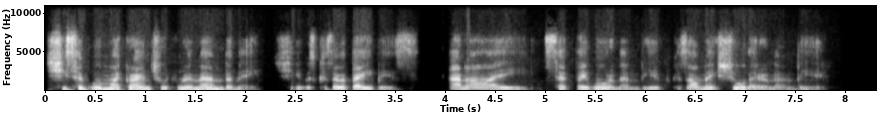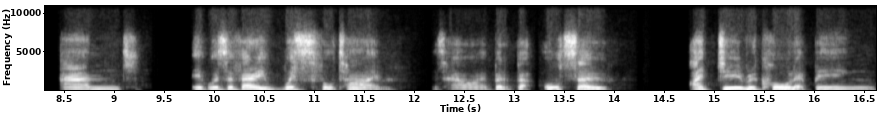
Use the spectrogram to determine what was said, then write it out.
she said, Will my grandchildren remember me? She was because they were babies. And I said, They will remember you because I'll make sure they remember you. And it was a very wistful time, is how I, but, but also I do recall it being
